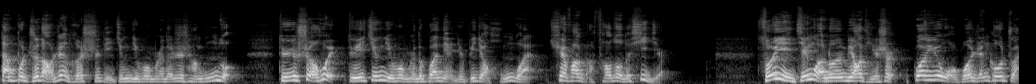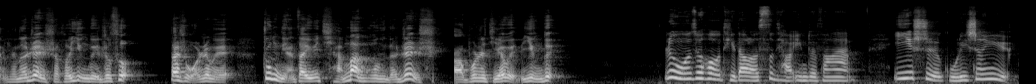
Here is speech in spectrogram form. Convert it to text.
但不指导任何实体经济部门的日常工作。对于社会，对于经济部门的观点就比较宏观，缺乏可操作的细节。所以，尽管论文标题是关于我国人口转型的认识和应对之策，但是我认为重点在于前半部分的认识，而不是结尾的应对。论文最后提到了四条应对方案：一是鼓励生育，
